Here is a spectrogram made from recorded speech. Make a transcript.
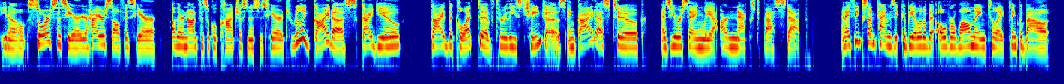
you know, source is here. Your higher self is here. Other non-physical consciousness is here to really guide us, guide you, guide the collective through these changes and guide us to, as you were saying, Leah, our next best step. And I think sometimes it could be a little bit overwhelming to like think about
